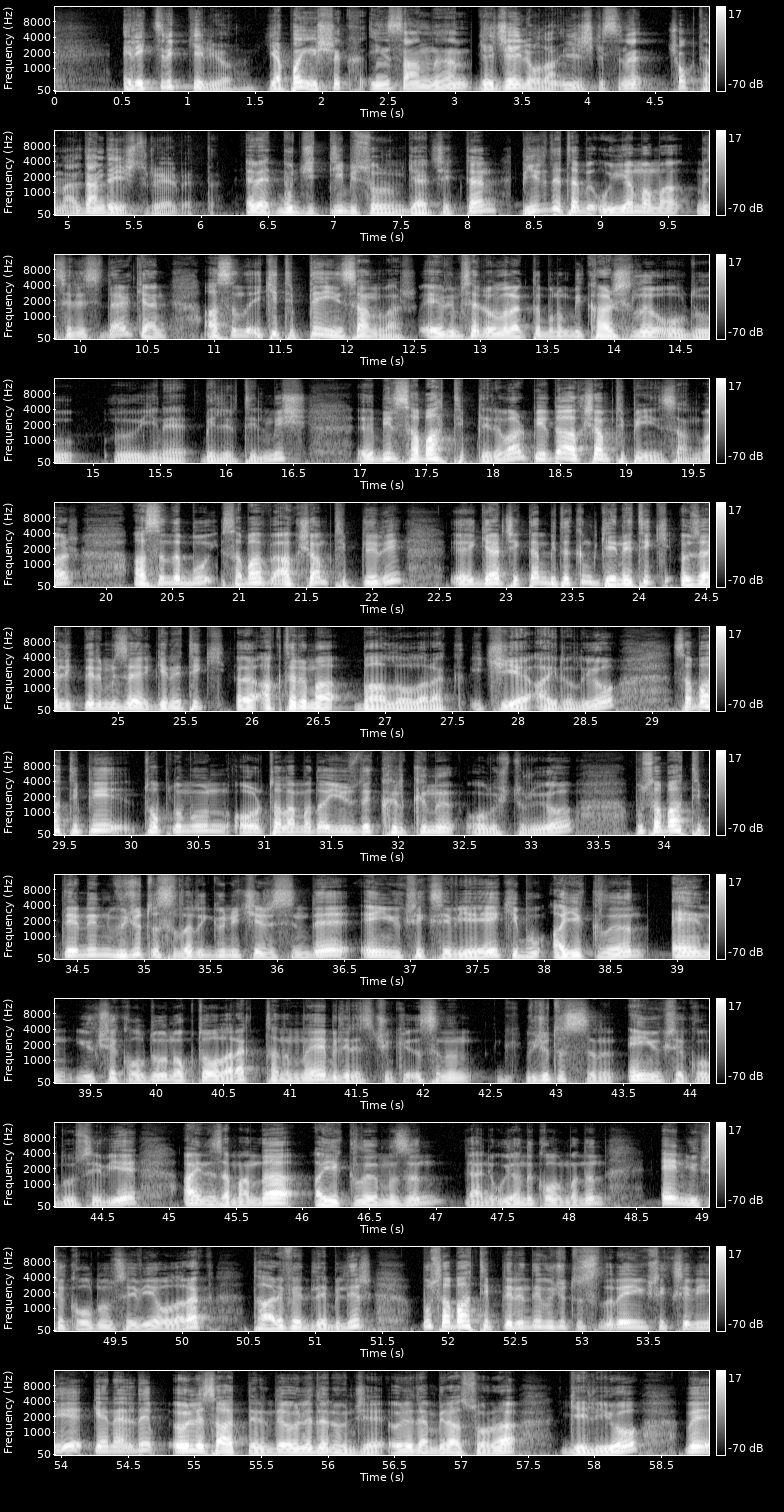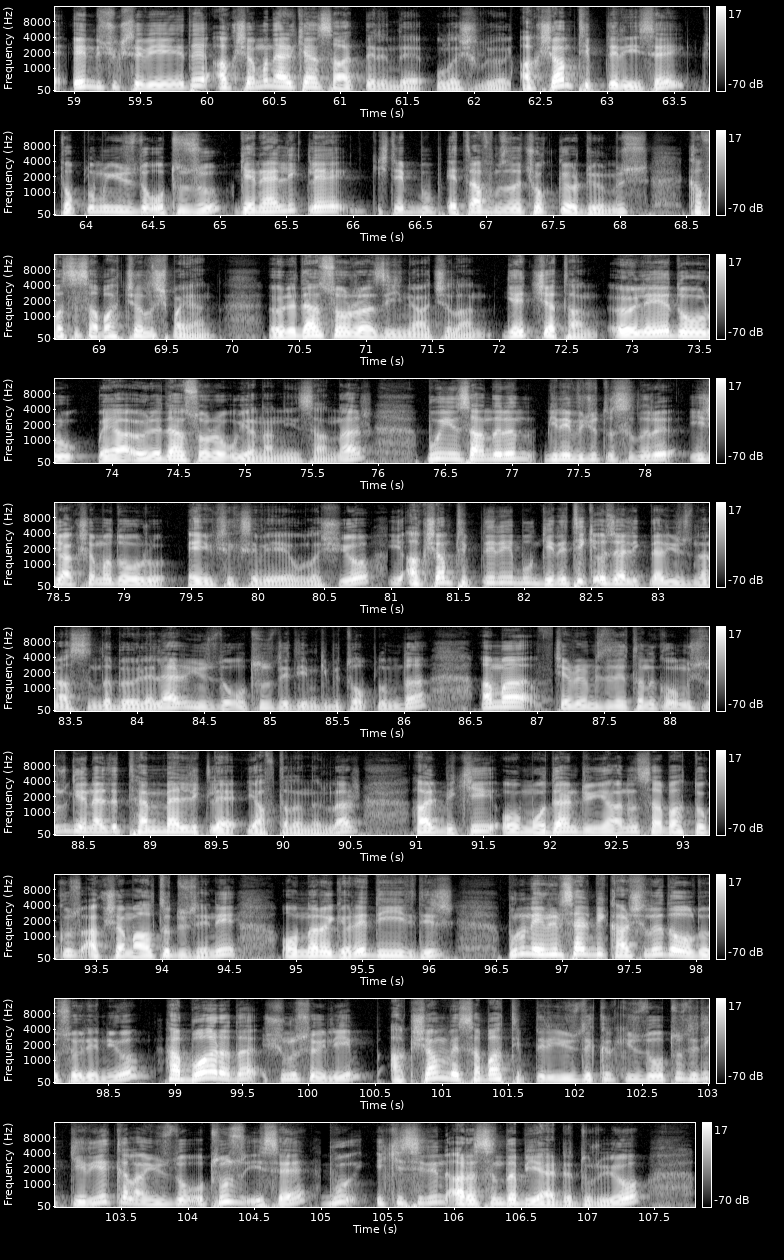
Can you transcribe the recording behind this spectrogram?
elektrik geliyor. Yapay ışık insanlığın geceyle olan ilişkisini çok temelden değiştiriyor elbette. Evet bu ciddi bir sorun gerçekten. Bir de tabii uyuyamama meselesi derken aslında iki tipte insan var. Evrimsel olarak da bunun bir karşılığı olduğu yine belirtilmiş. E, bir sabah tipleri var, bir de akşam tipi insan var. Aslında bu sabah ve akşam tipleri e, gerçekten bir takım genetik özelliklerimize, genetik aktarıma bağlı olarak ikiye ayrılıyor. Sabah tipi toplumun ortalamada yüzde 40'ını oluşturuyor. Bu sabah tiplerinin vücut ısıları gün içerisinde en yüksek seviyeye ki bu ayıklığın en yüksek olduğu nokta olarak tanımlayabiliriz. Çünkü ısının vücut ısısının en yüksek olduğu seviye aynı zamanda ayıklığımızın yani uyanık olmanın en yüksek olduğu seviye olarak tarif edilebilir. Bu sabah tiplerinde vücut ısıları en yüksek seviyeye genelde öğle saatlerinde, öğleden önce, öğleden biraz sonra geliyor ve en düşük seviyeye de akşamın erken saatlerinde ulaşılıyor. Akşam tipleri ise toplumun %30'u genellikle işte bu etrafımızda da çok gördüğümüz kafası sabah çalışmayan, öğleden sonra zihni açılan, geç yatan, öğleye doğru veya öğleden sonra uyanan insanlar bu insanların yine vücut ısıları iyice akşama doğru en yüksek seviyeye ulaşıyor. Akşam tipleri bu genetik özellikler yüzünden aslında böyleler. %30 dediğim gibi toplumda. Ama çevremizde de tanık olmuştur. Genelde tembellikle yaftalanırlar. Halbuki o modern dünyanın sabah 9 akşam 6 düzeni onlara göre değildir. Bunun evrimsel bir karşılığı da olduğu söyleniyor. Ha bu arada şunu söyleyeyim. Akşam ve sabah tipleri %40 %30 dedik. Geriye kalan %30 ise bu ikisinin arasında bir yerde duruyor.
